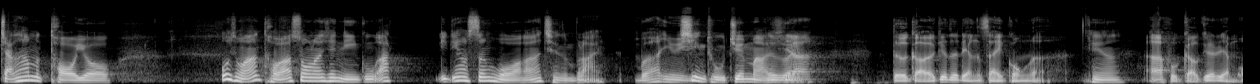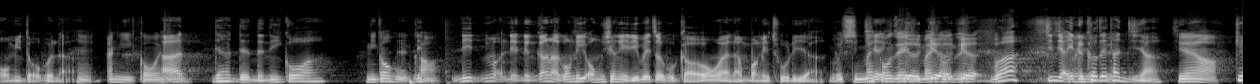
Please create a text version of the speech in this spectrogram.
假设他们头有，为什么他头要送那些尼姑啊？一定要生活啊，那钱怎么来？不啊，因为信徒捐嘛，对不对？德教的叫做梁塞公啊，对啊，啊佛搞叫念阿弥陀佛啦，嗯，啊尼姑的啊，你看连连尼姑啊。尼姑胡搞，你你你两两老公你翁生伊，你要做佛教，我人帮你处理啊。我是卖公这，叫是卖叫叫，无啊，真正因为靠这趁钱啊。今天哦，叫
